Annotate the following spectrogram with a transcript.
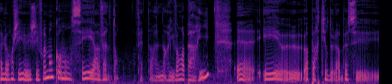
Alors, j'ai vraiment commencé à 20 ans. En fait, en arrivant à Paris, euh, et euh, à partir de là, ben, c'est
